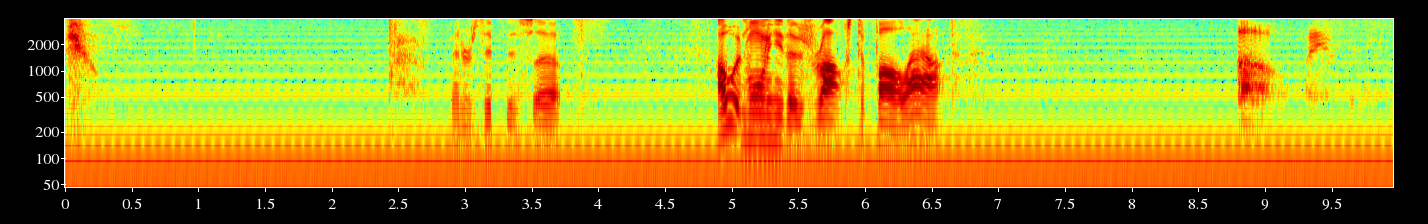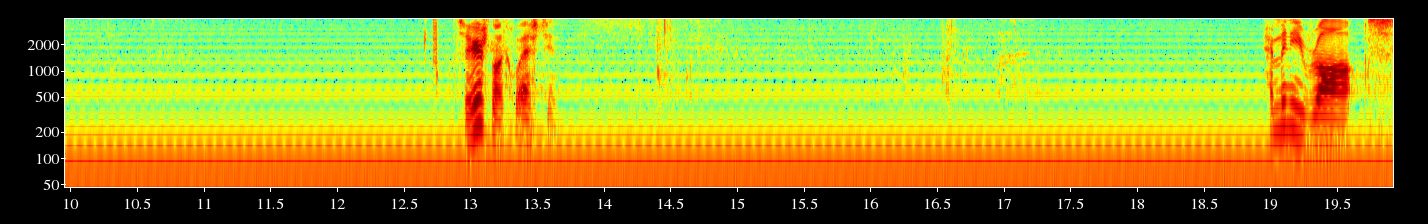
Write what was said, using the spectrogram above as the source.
Whew. Better zip this up. I wouldn't want any of those rocks to fall out. Oh, man. So here's my question. How many rocks,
